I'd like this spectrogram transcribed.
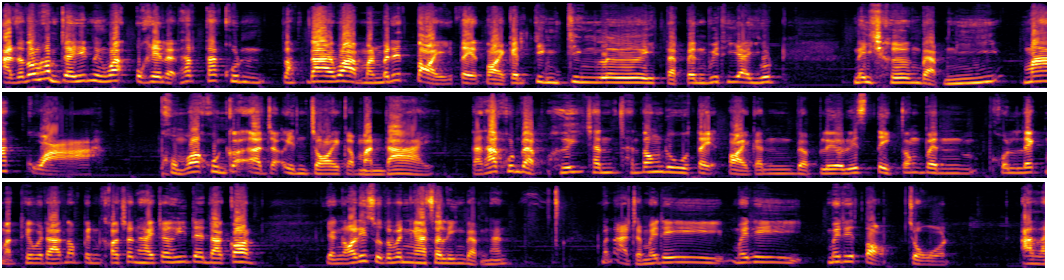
อาจจะต้องทำใจนิดนึงว่าโอเคแหละถ้าถ้าคุณรับได้ว่ามันไม่ได้ต่อยเตะต่อยกันจริง ๆ เลย แต่เป็นวิทยายุทธในเชิงแบบนี้มากกว่า ผมว่าคุณก็อาจจะเอนจอยกับมันได้ แต่ถ้าคุณแบบเฮ้ยฉันฉันต้องดูเตะต่อยกันแบบเรียลลิสติก ต้องเป็นคนเล็กหมัดเทวดาต้องเป็นคอชเชนไฮเจอร์ที่ได้ดากอนอย่างน้อยที่สุดต้องเป็นงานสลิงแบบนั้น มันอาจจะไม่ได้ไม่ได้ไม่ได้ตอบโจทย์อะไร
